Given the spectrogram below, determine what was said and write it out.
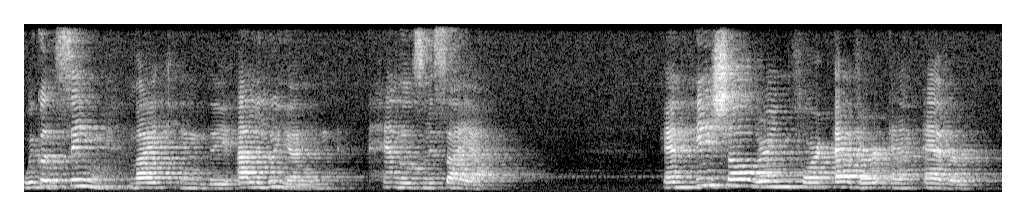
We could sing like in the Alleluia in Handel's Messiah. And he shall reign forever and ever.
